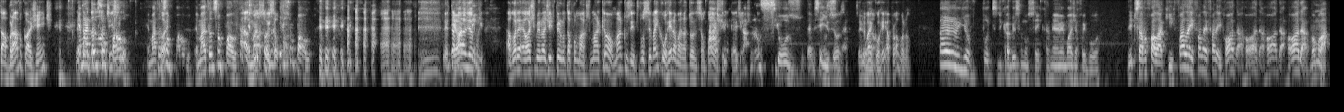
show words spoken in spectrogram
Tá bravo com a gente? É tá maratona de São notícia. Paulo. É maratona de São Paulo. É maratona de São Paulo. Ah, é maratona de São Paulo. São Paulo. Ele tá eu falando de... Agora, eu acho melhor a gente perguntar para o Marcos. Marcão, Marcos você vai correr a maratona de São Paulo? Acho que gente... tá ansioso. Deve ser ansioso. isso, né? Ele ou vai não? correr a prova ou não? Ai, eu, putz, de cabeça eu não sei, cara. Minha memória já foi boa. Ele precisava falar aqui. Fala aí, fala aí, fala aí. Roda, roda, roda, roda. Vamos lá,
